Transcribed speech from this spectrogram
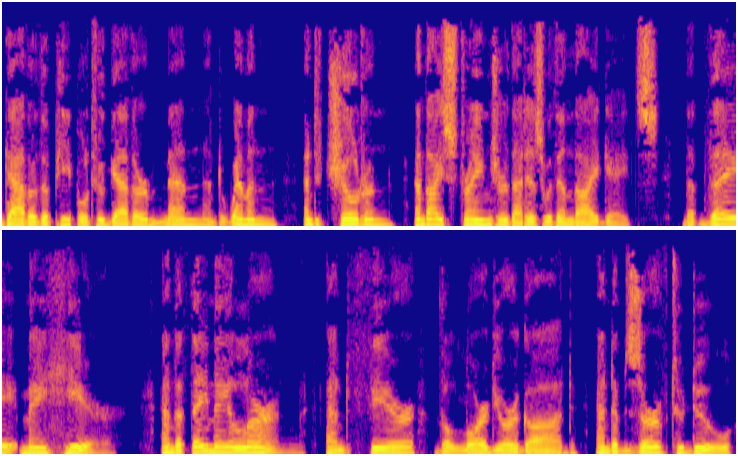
Gather the people together, men and women, and children, and thy stranger that is within thy gates, that they may hear, and that they may learn, and fear the Lord your God, and observe to do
